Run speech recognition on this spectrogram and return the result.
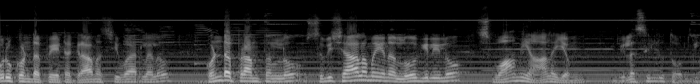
ఊరుకొండపేట గ్రామ శివార్లలో కొండ ప్రాంతంలో సువిశాలమైన లోగిలిలో స్వామి ఆలయం విలసిల్లుతోంది.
